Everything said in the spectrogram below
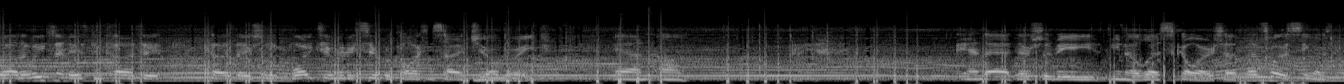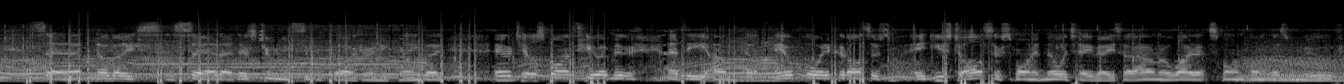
well, the reason is because it because there's way too many supercars inside Jailbreak, and um, and that there should be you know less cars. So that's what it seems said. Nobody said that there's too many supercars or anything, but Airtail spawns here at, at the um, airport. It could also it used to also spawn at military base, but I don't know why that spawn point was removed.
